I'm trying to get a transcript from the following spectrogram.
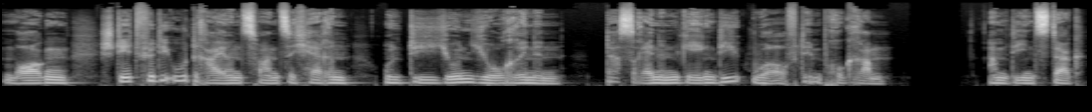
Morgen steht für die U23 Herren und die Juniorinnen das Rennen gegen die Uhr auf dem Programm. Am Dienstag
